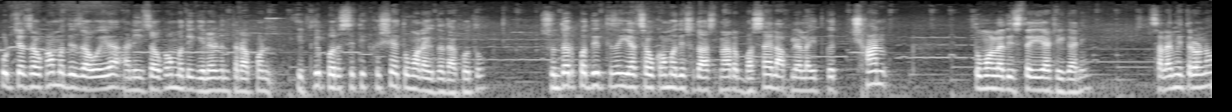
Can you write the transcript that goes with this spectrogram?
पुढच्या चौकामध्ये जाऊया आणि चौकामध्ये गेल्यानंतर आपण इथली परिस्थिती कशी आहे तुम्हाला एकदा दाखवतो. सुंदर पद्धतीचं या चौकामध्ये सुद्धा असणार बसायला आपल्याला इतकं छान तुम्हाला दिसतं या ठिकाणी. चला मित्रांनो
